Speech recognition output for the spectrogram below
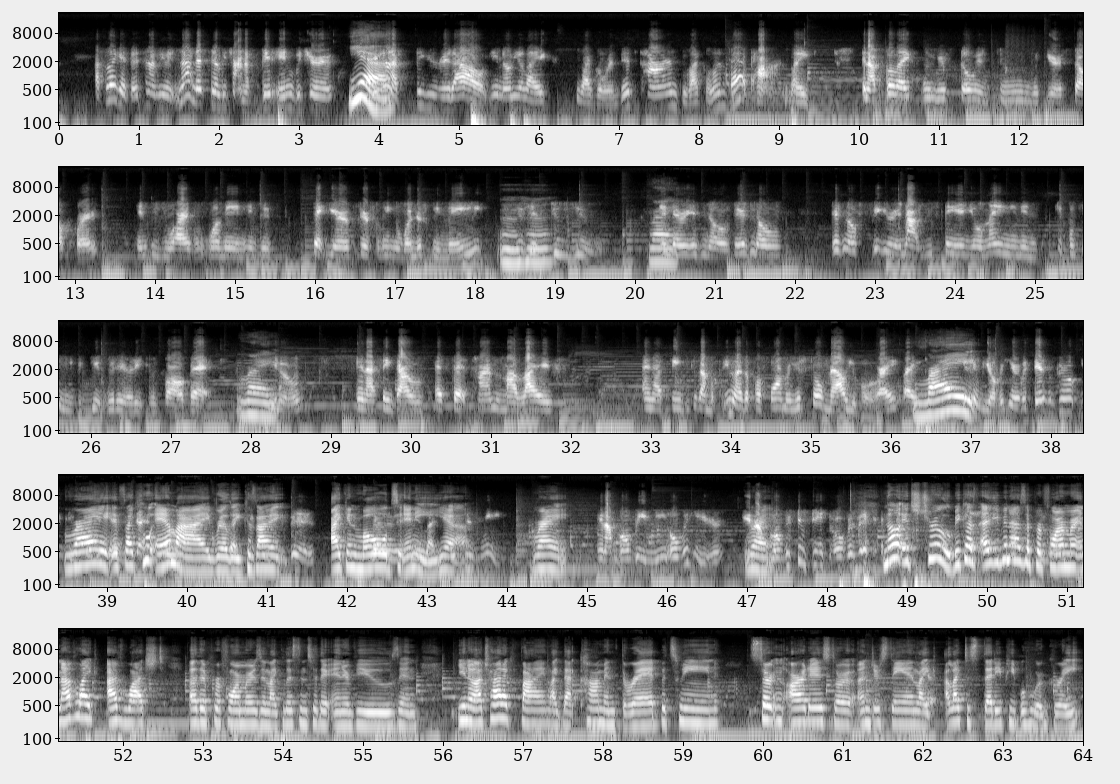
I feel like at that time you're not necessarily trying to fit in, but you're yeah you're trying to figure it out. You know, you're like, do I go in this pond? Do I go in that pond? Like, and I feel like when you're so in tune with your self worth and who you are as a woman, and just that you're fearfully and wonderfully made, you Mhm. just do you. Right. And there is no, there's no, there's no figuring out. You stay in your lane, and people can either get with it or they can fall back Right. you know. And I think I was at that time in my life, and I think because I'm, a, you know, as a performer, you're so malleable, right? Like right. you can be over here with this group, you can Right. It's like who am group. I really? You can I I can mold to any. like, Yeah. This is me, Right. and I'm gonna be me over here, and Right. I'm gonna be me over there. No, it's true because I, even as a performer, and I've like I've watched other performers and like listened to their interviews, and you know I try to find like that common thread between certain artists or understand like I like to study people who are great,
